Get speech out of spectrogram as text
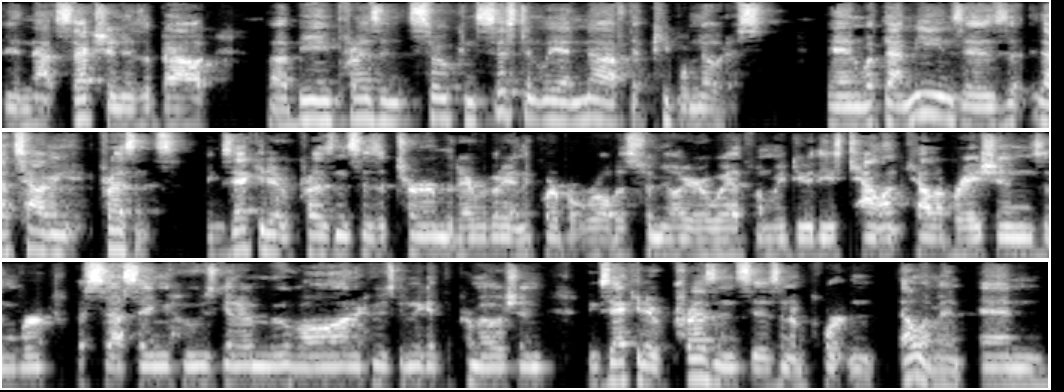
in that section is about uh, being present so consistently enough that people notice. And what that means is that's having presence executive presence is a term that everybody in the corporate world is familiar with when we do these talent calibrations and we're assessing who's going to move on, who's going to get the promotion. Executive presence is an important element and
